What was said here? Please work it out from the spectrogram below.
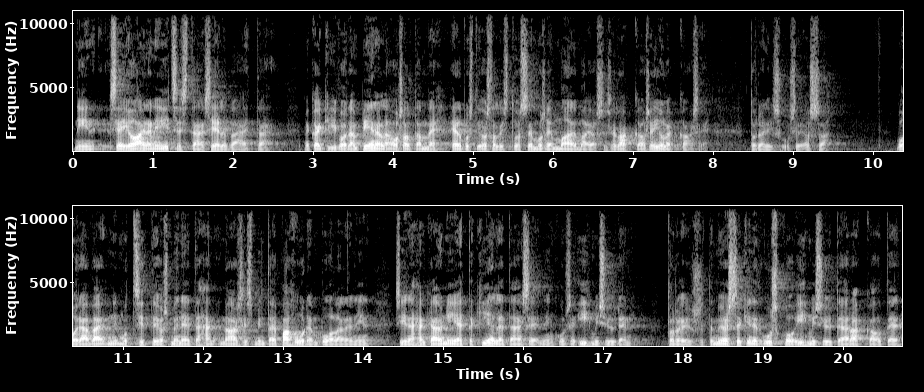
niin se ei ole aina niin itsestään selvää, että me kaikki voidaan pienellä osaltamme helposti osallistua semmoiseen maailmaan, jossa se rakkaus ei olekaan se todellisuus, ja jossa voidaan, niin, mutta sitten jos menee tähän narsismin tai pahuuden puolelle, niin siinähän käy niin, että kielletään se, niin kuin se ihmisyyden todellisuus. Että myös sekin, että uskoo ihmisyyteen ja rakkauteen,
